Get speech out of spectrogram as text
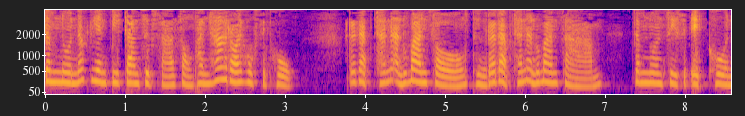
จำนวนนักเรียนปีการศึกษา 2566 ระดับชั้นอนุบาล 2 ถึงระดับชั้นอนุบาล 3 จำนวน 41 คน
